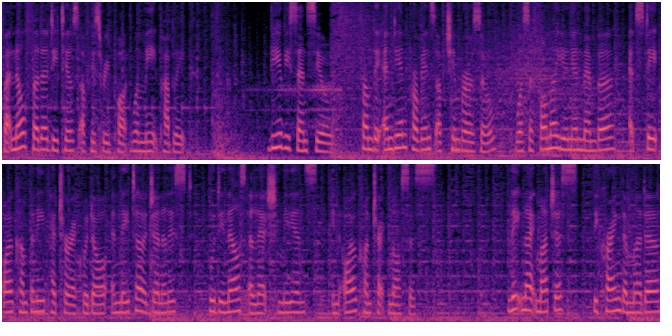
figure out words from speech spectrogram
but no further details of his report were made public. Villavicencio, from the Andean province of Chimborazo, was a former union member at state oil company Petroecuador and later a journalist who denounced alleged millions in oil contract losses. Late night marches, decrying the murder,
